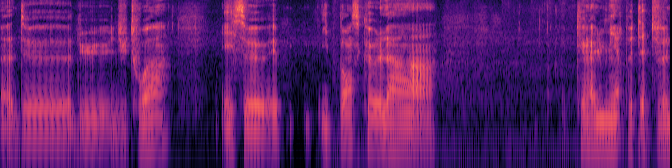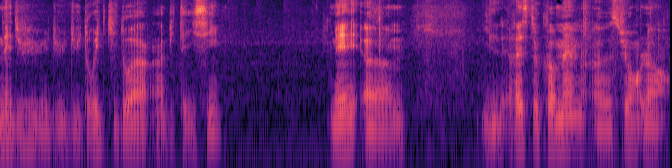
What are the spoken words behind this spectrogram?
de, du, du toit et ce, il pense que la, que la lumière peut-être venait du, druide qui doit habiter ici. Mais euh, il reste quand même euh, sur leur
